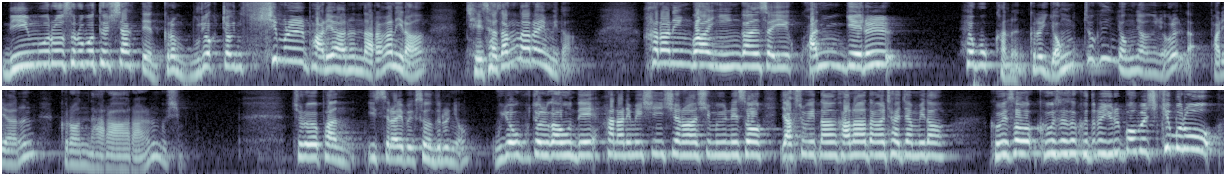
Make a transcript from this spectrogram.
니무롯으로부터 시작된 그런 무력적인 힘을 발휘하는 나라가 아니라 제사장 나라입니다. 하나님과 인간 사이 관계를 회복하는 그런 영적인 영향력을 발휘하는 그런 나라라는 것입니다. 출애굽한 이스라엘 백성들은요 우여곡절 가운데 하나님의 신실하심을 인해서 약속의 땅 가나안 땅을 차지합니다. 그래서 그곳에서 그들은 율법을 지킴으로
